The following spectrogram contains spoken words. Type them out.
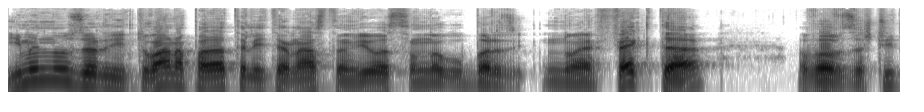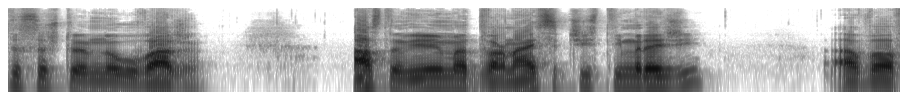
Именно заради това нападателите на Астан Вила са много бързи. Но ефекта в защита също е много важен. Астан Вила има 12 чисти мрежи, а в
